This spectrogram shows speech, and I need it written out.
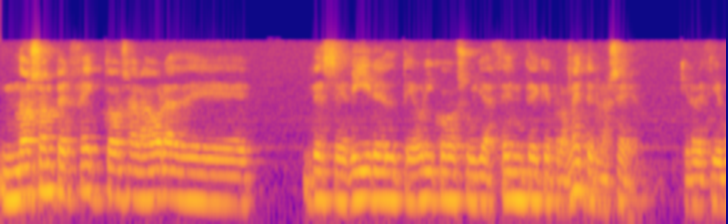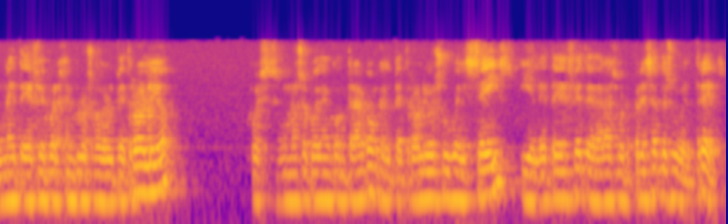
No son perfectos a la hora de, de seguir el teórico subyacente que prometen, no sé. Quiero decir, un ETF, por ejemplo, sobre el petróleo, pues uno se puede encontrar con que el petróleo sube el 6 y el ETF te da la sorpresa, te sube el 3.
